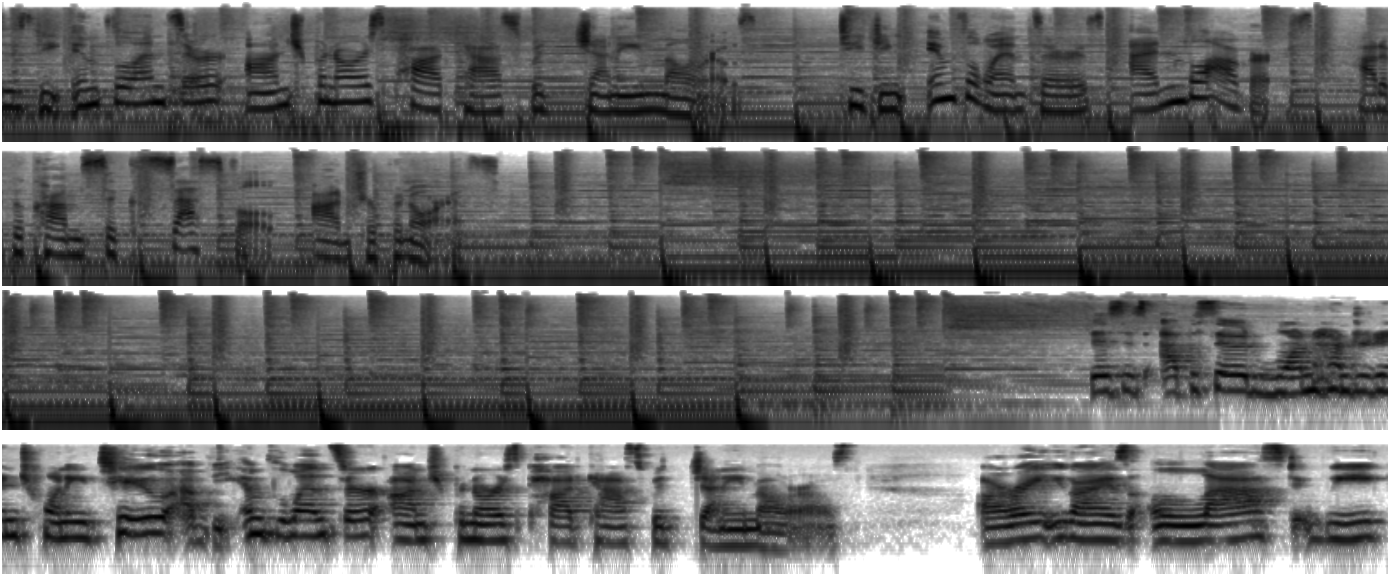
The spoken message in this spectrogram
is the Influencer Entrepreneurs Podcast with Jenny Melrose, teaching influencers and bloggers how to become successful entrepreneurs. This is episode 122 of the Influencer Entrepreneurs Podcast with Jenny Melrose. All right, you guys, last week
